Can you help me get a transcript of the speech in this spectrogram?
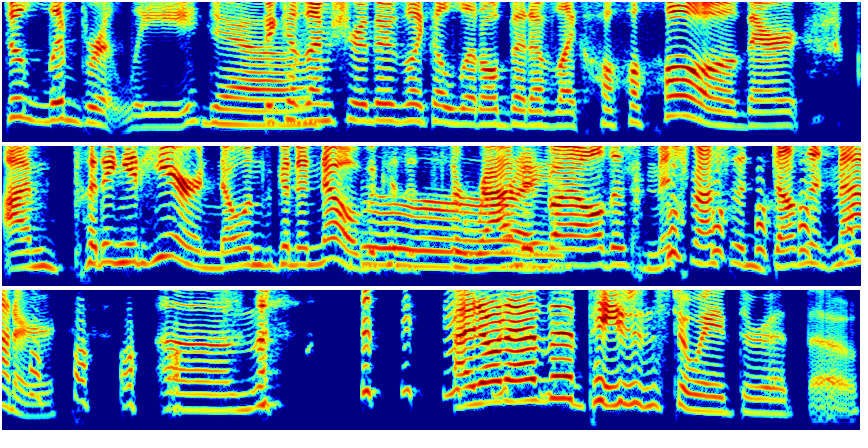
deliberately. Yeah. Because I'm sure there's like a little bit of like, ho ho ho, there, I'm putting it here. No one's gonna know because it's surrounded by all this mishmash that doesn't matter. Um, I don't have the patience to wade through it though.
